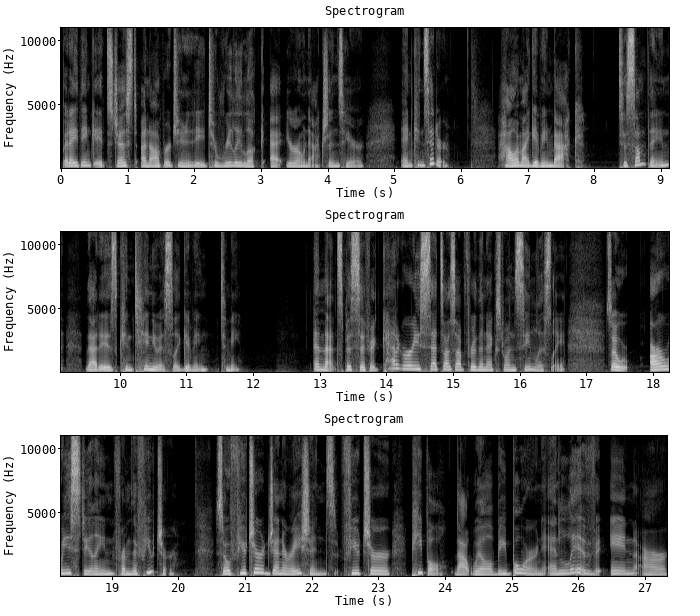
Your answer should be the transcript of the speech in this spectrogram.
but I think it's just an opportunity to really look at your own actions here and consider how am I giving back to something that is continuously giving to me. And that specific category sets us up for the next one seamlessly. So, are we stealing from the future? So, future generations, future people that will be born and live in our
